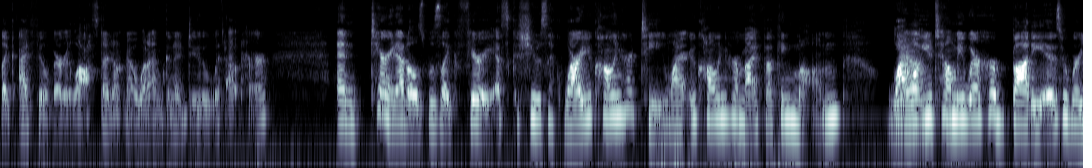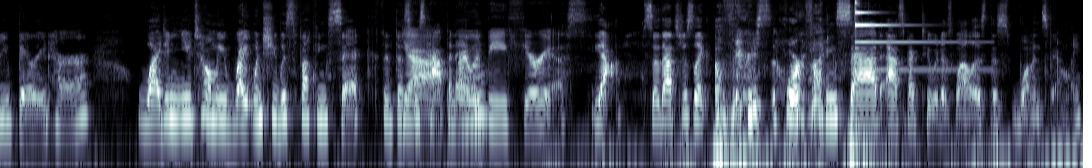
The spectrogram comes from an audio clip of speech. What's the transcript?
like I feel very lost. I don't know what I'm going to do without her. And Terry Nettles was like furious cuz she was like why are you calling her T? Why aren't you calling her my fucking mom? Why Yeah. won't you tell me where her body is or where you buried her? Why didn't you tell me right when she was fucking sick that this yeah, was happening? I would be furious. Yeah. So that's just like a very horrifying, sad aspect to it as well as this woman's family.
